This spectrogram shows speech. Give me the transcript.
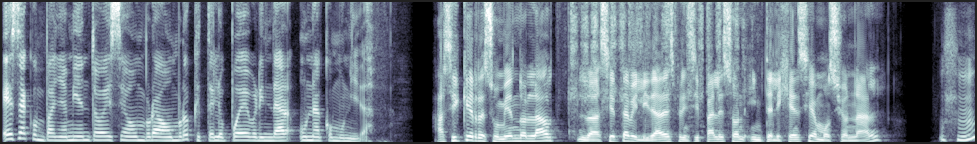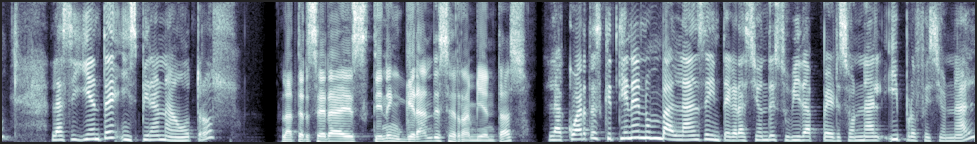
ese acompañamiento, ese hombro a hombro que te lo puede brindar una comunidad. Así que resumiendo, las siete habilidades principales son inteligencia emocional. La siguiente, inspiran a otros. La tercera es, tienen grandes herramientas. La cuarta es que tienen un balance de integración de su vida personal y profesional.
